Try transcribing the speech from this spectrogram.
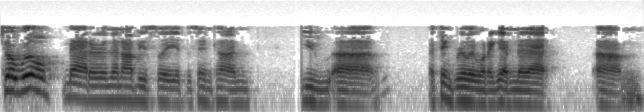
so it will matter, and then obviously at the same time, you uh, I think really want to get into that um,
